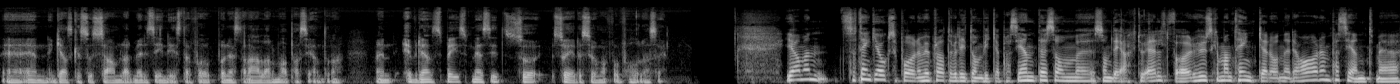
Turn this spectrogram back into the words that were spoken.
eh, en ganska så samlad medicinlista för, på nästan alla de här patienterna. Men evidensbasemässigt så, så är det så man får förhålla sig. Ja men så tänker jag också på det, vi pratar lite om vilka patienter som, som det är aktuellt för. Hur ska man tänka då när det har en patient med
